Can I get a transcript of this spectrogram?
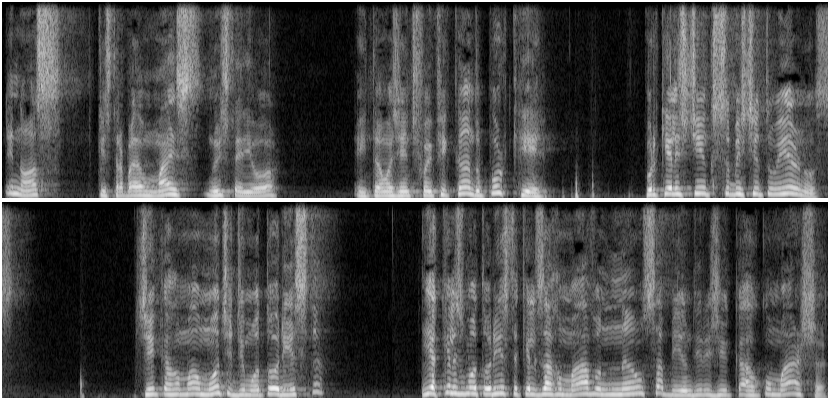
E nós, que trabalhávamos mais no exterior, então a gente foi ficando. Por quê? Porque eles tinham que substituir-nos. Tinha que arrumar um monte de motorista, e aqueles motoristas que eles arrumavam não sabiam dirigir carro com marcha.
